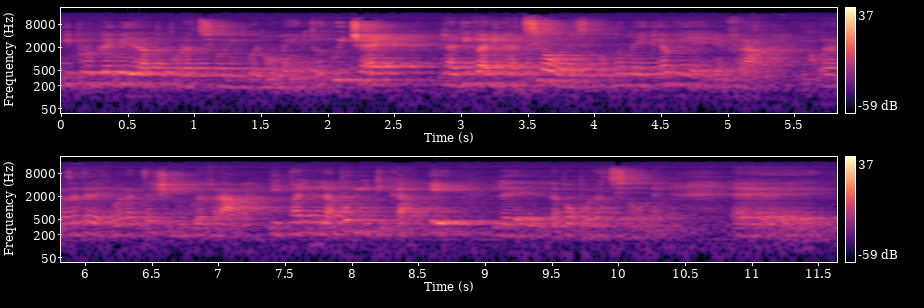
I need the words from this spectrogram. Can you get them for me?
i problemi della popolazione in quel momento. E qui c'è la divaricazione, secondo me, che avviene fra il 43 e il 45, fra il, la politica e le, la popolazione. Eh,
